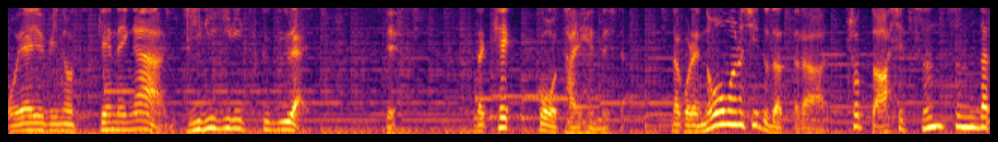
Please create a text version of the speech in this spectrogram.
親指の付け根がギリギリつくぐらいです。だ結構大変でした。だこれノーマルシートだったらちょっと足ツンツンだっ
